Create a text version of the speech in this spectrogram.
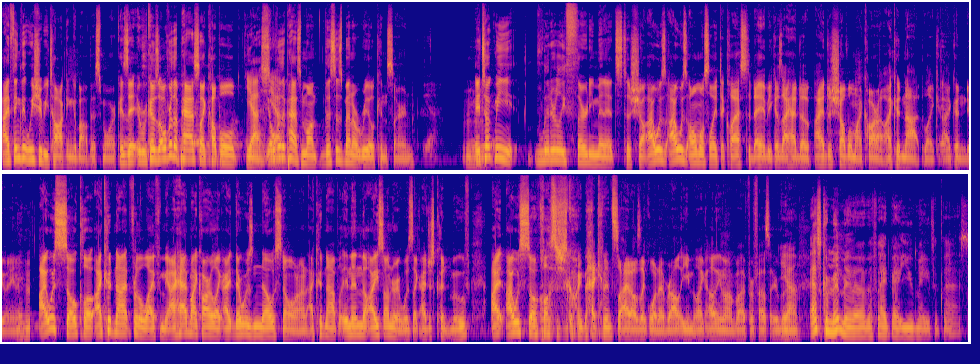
I think that we should be talking about this more because because over the past like couple Yes, over yeah. the past month this has been a real concern. Mm-hmm. It took me literally 30 minutes to show. I was I was almost late to class today because I had to I had to shovel my car out. I could not like I couldn't do anything. Mm-hmm. I was so close. I could not for the life of me. I had my car like I, there was no snow around. I could not. And then the ice under it was like I just couldn't move. I, I was so close to just going back and inside. I was like whatever. I'll email like I'll email my professor. But yeah. That's commitment of the fact that you made it to class.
